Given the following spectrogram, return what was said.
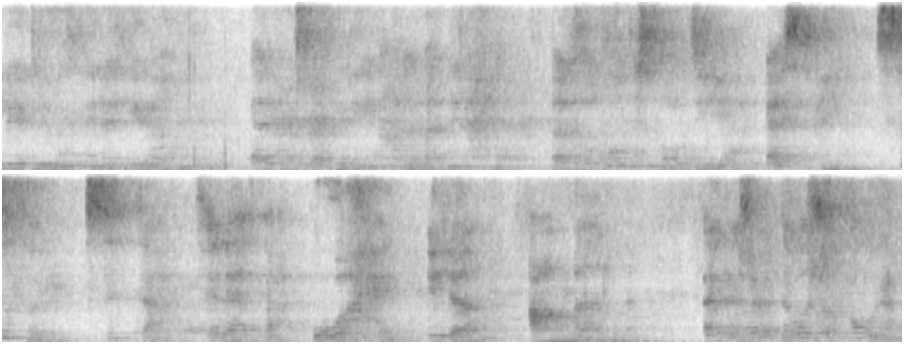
الأخير لضيوفنا الكرام المسافرين على متن رحلة الخطوط السعودية اس بي صفر ستة ثلاثة واحد إلى عمان الرجاء التوجه فورا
